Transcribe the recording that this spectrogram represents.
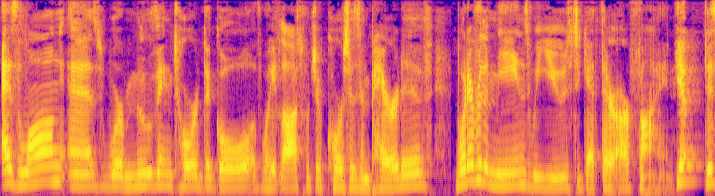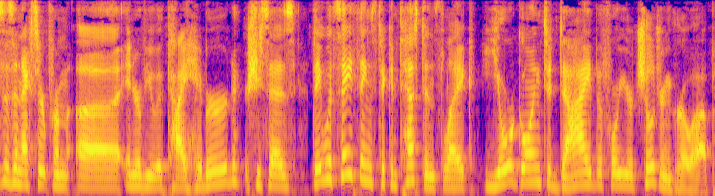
as long as we're moving toward the goal of weight loss, which of course is imperative, whatever the means we use to get there are fine. Yep. This is an excerpt from an interview with Kai Hibbard. She says, they would say things to contestants like, you're going to die before your children grow up.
